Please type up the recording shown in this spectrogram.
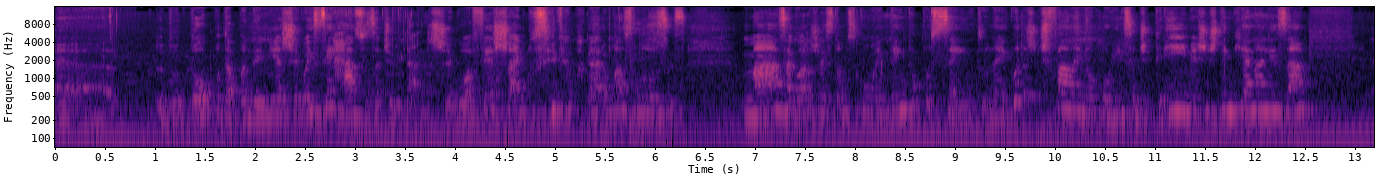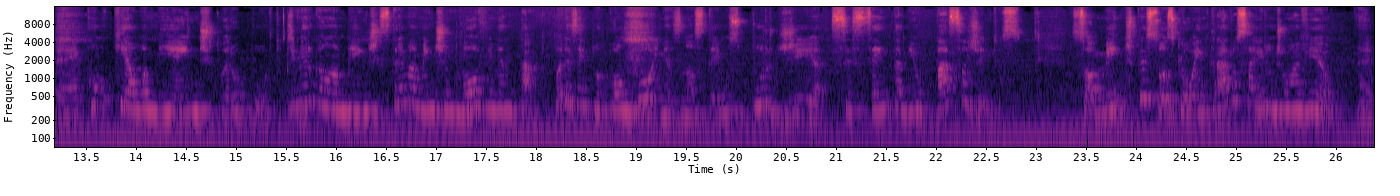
uh, do topo da pandemia, chegou a encerrar suas atividades, chegou a fechar, inclusive apagaram as luzes. Mas agora já estamos com 80%. Né? E quando a gente fala em ocorrência de crime, a gente tem que analisar é, como que é o ambiente do aeroporto. Primeiro que é um ambiente extremamente movimentado. Por exemplo, Congonhas, nós temos por dia 60 mil passageiros. Somente pessoas que ou entraram ou saíram de um avião. Né?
